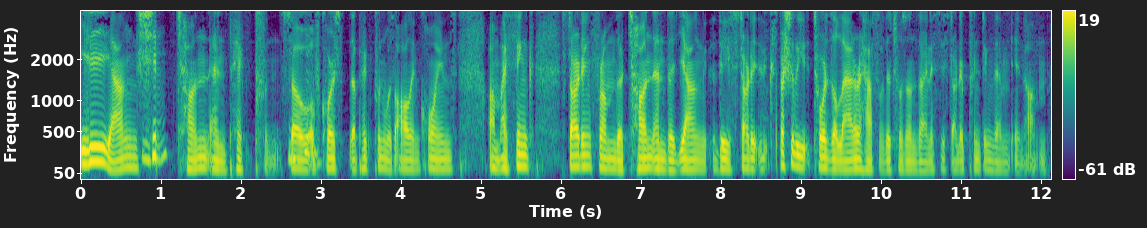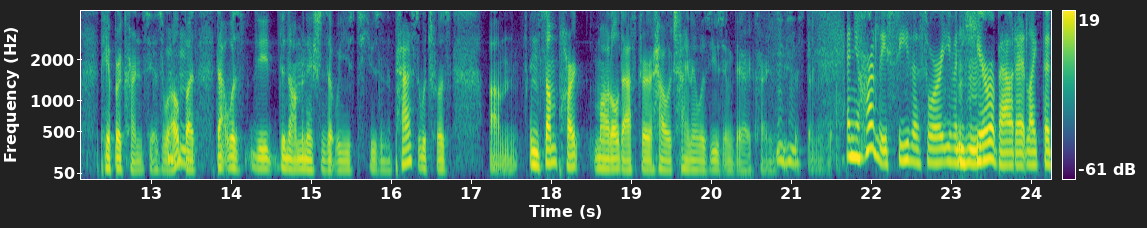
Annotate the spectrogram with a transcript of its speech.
일양, 십천, and 백푼. So of course the 백푼 was all in coins. Um, I think starting from the 천 and the yang, they started, especially towards the latter half of the Joseon dynasty, started printing them in um, paper currency as well. But that was the denominations that we used to use in the past, which was um, in some part modeled after how China was using their currency system as well. And you hardly see this or even hear about it, like the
